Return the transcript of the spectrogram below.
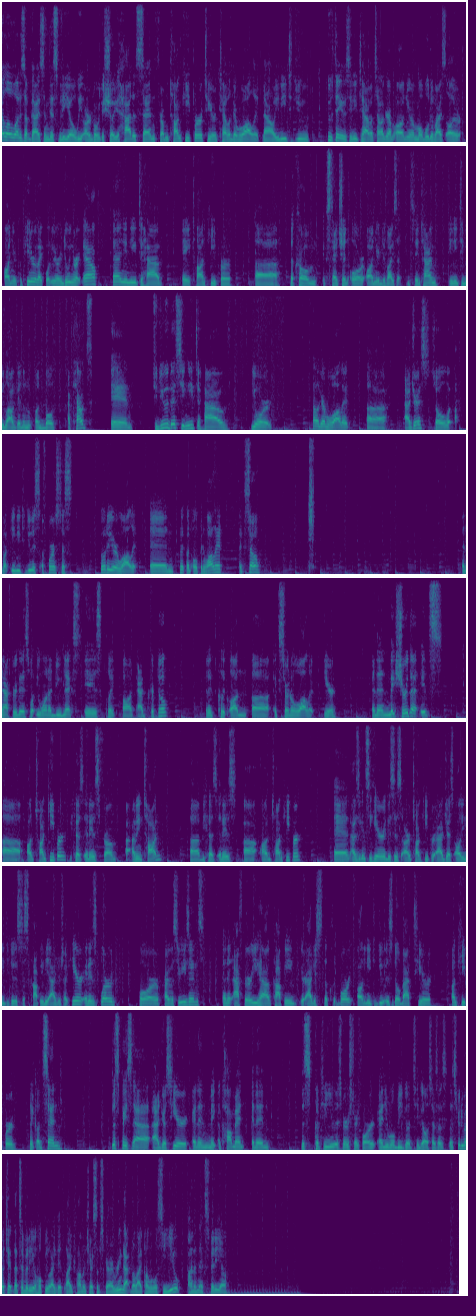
Hello, what is up guys? In this video, we are going to show you how to send from Tonkeeper to your Telegram wallet. Now, you need to do two things. You need to have a Telegram on your mobile device or on your computer like what we are doing right now. And you need to have a Tonkeeper, uh, the Chrome extension or on your device at the same time. You need to be logged in on, on both accounts. And to do this, you need to have your Telegram wallet uh, address. So what, what you need to do is, of course, just go to your wallet and click on open wallet like so. And after this, what you want to do next is click on add crypto and then click on uh, external wallet here. And then make sure that it's uh, on Tonkeeper because it is from, I mean, Ton, uh, because it is uh, on Tonkeeper. And as you can see here, this is our Tonkeeper address. All you need to do is just copy the address right here. It is blurred for privacy reasons. And then after you have copied your address to the clipboard, all you need to do is go back to your Tonkeeper, click on send, just paste the uh, address here, and then make a comment, and then just continue. It's very straightforward, and you will be good to go. So that's, that's pretty much it. That's a video. Hope you liked it. Like, comment, share, subscribe, ring that bell icon. We'll see you on the next video.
